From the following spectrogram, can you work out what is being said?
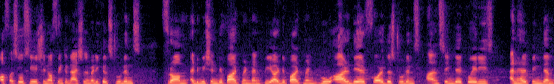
of Association of International Medical Students, from admission department and PR department who are there for the students answering their queries and helping them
